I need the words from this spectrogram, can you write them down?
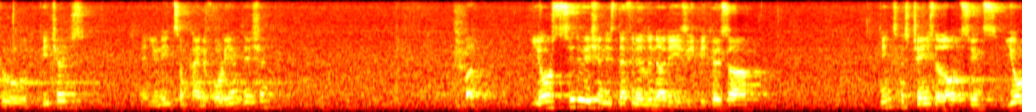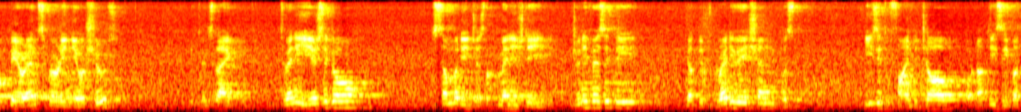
to the teachers and you need some kind of orientation. But your situation is definitely not easy because uh, things has changed a lot since your parents were in your shoes. Because like 20 years ago somebody just managed the university got the graduation was easy to find a job or not easy but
